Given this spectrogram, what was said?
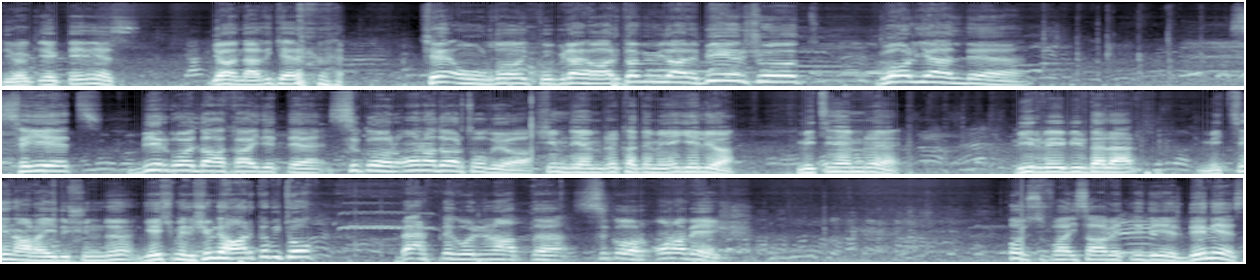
diyor Gökdeniz gönderdi Kerem'e. Ke orada Kubilay harika bir müdahale. Bir şut. Gol geldi. Seyit bir gol daha kaydetti. Skor 10'a 4 oluyor. Şimdi Emre kademeye geliyor. Metin Emre 1 ve 1'deler. Metin arayı düşündü. Geçmedi. Şimdi harika bir top. Berk de golünü attı. Skor 10'a 5. Yusuf'a isabetli değil. Deniz.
